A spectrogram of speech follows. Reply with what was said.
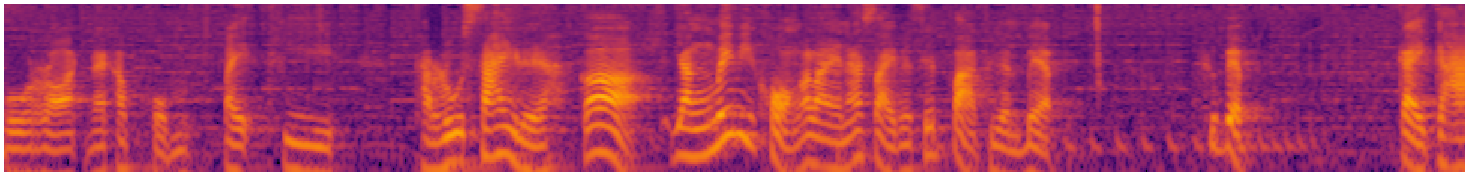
โบรอสนะครับผมเตะทีทะลุไส้เลย ก็ยังไม่มีของอะไรนะใส่เป็นเซตป่าเถื่อนแบบ คือแบบไก่กา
